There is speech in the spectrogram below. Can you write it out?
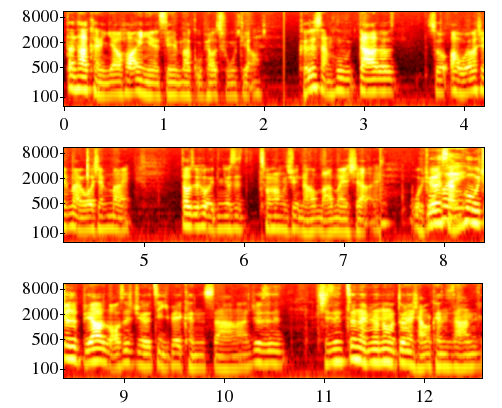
但他可能也要花一年的时间把股票出掉。可是散户大家都。说啊，我要先卖，我要先卖，到最后一定就是冲上去，然后把它卖下来。我觉得散户就是不要老是觉得自己被坑杀了，就是其实真的没有那么多人想要坑杀你。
